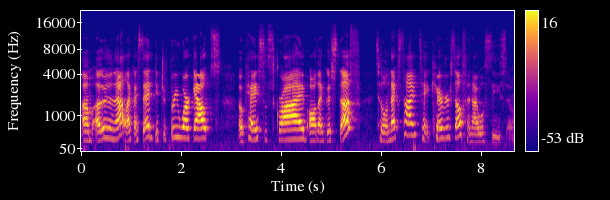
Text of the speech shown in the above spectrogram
Um, other than that, like I said, get your three workouts, okay? Subscribe, all that good stuff. Till next time, take care of yourself and I will see you soon.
